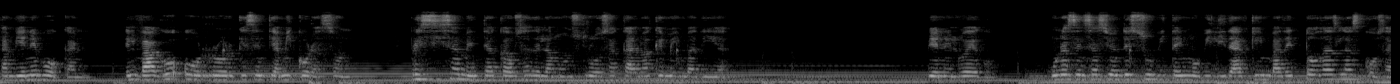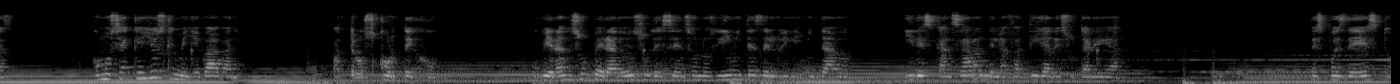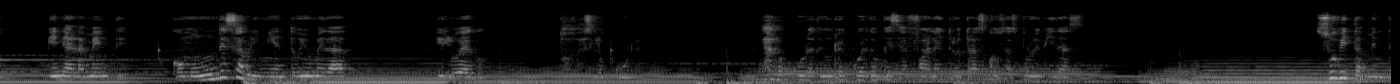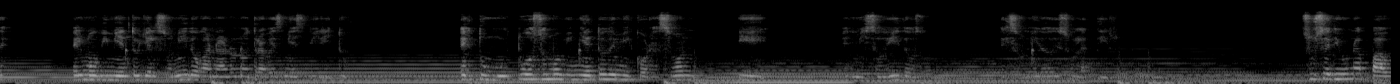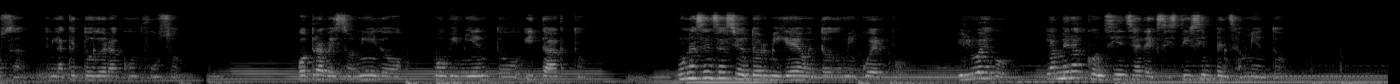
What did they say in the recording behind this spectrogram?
También evocan el vago horror que sentía mi corazón, precisamente a causa de la monstruosa calma que me invadía. Viene luego una sensación de súbita inmovilidad que invade todas las cosas, como si aquellos que me llevaban, atroz cortejo, hubieran superado en su descenso los límites de lo ilimitado y descansaran de la fatiga de su tarea. Después de esto, viene a la mente como un desabrimiento y humedad, y luego todo es locura, la locura de un recuerdo que se afana entre otras cosas prohibidas Súbitamente, el movimiento y el sonido ganaron otra vez mi espíritu. El tumultuoso movimiento de mi corazón y, en mis oídos, el sonido de su latir. Sucedió una pausa en la que todo era confuso. Otra vez sonido, movimiento y tacto. Una sensación de hormigueo en todo mi cuerpo. Y luego, la mera conciencia de existir sin pensamiento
